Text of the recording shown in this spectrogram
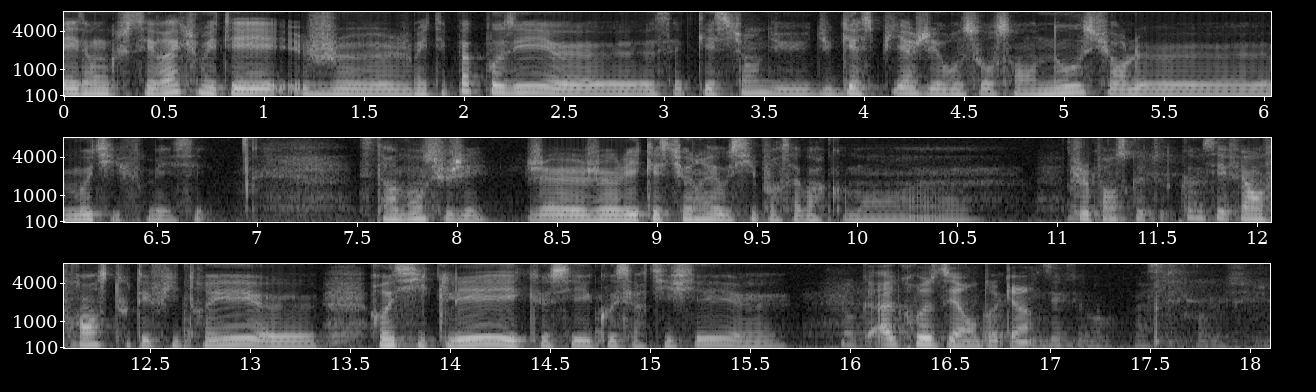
Et donc c'est vrai que je m'étais je, je m'étais pas posé cette question du, gaspillage des ressources en eau sur le motif, mais c'est c'est un bon sujet. Je, je, les questionnerai aussi pour savoir comment je pense que comme c'est fait en France, tout est filtré, euh, recyclé et que c'est éco-certifié. Euh. Donc à creuser en tout cas. Exactement. Merci pour le sujet.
